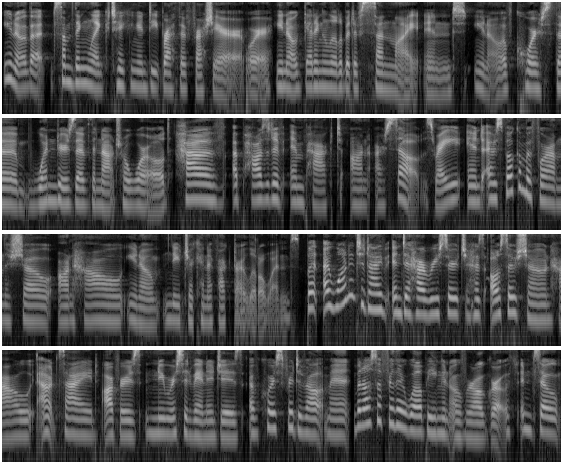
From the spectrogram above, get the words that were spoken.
you know, that something like taking a deep breath of fresh air or, you know, getting a little bit of sunlight and, you know, of course, the wonders of the natural world have a positive impact on ourselves, right? And I've spoken before on the show on how, you know, nature can affect our little ones. But I wanted to dive into how research has also shown how outside offers numerous advantages, of course, for development, but also for their well being and overall growth. And so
